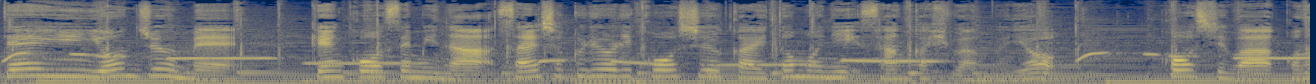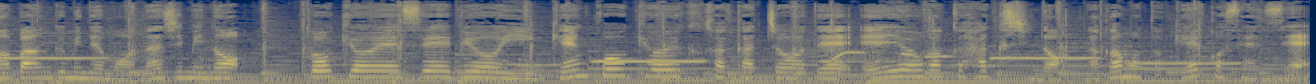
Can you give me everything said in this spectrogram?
定員40名健康セミナー菜食料理講習会ともに参加費は無料。講師はこの番組でもおなじみの東京衛生病院健康教育科課長で栄養学博士の中本恵子先生。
